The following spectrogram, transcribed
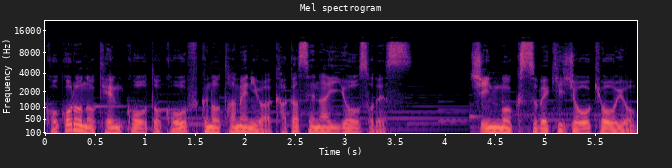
心の健康と幸福のためには欠かせない要素です。沈黙すべき状況4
